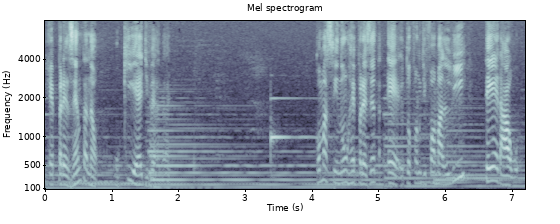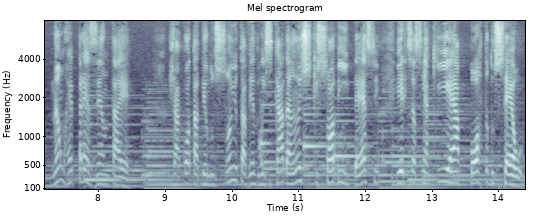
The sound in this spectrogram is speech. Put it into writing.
Representa não, o que é de verdade. Como assim? Não representa? É, eu estou falando de forma literal. Não representa, é. Jacó está tendo um sonho, está vendo uma escada, anjos que sobem e descem. E ele diz assim: aqui é a porta do céu.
